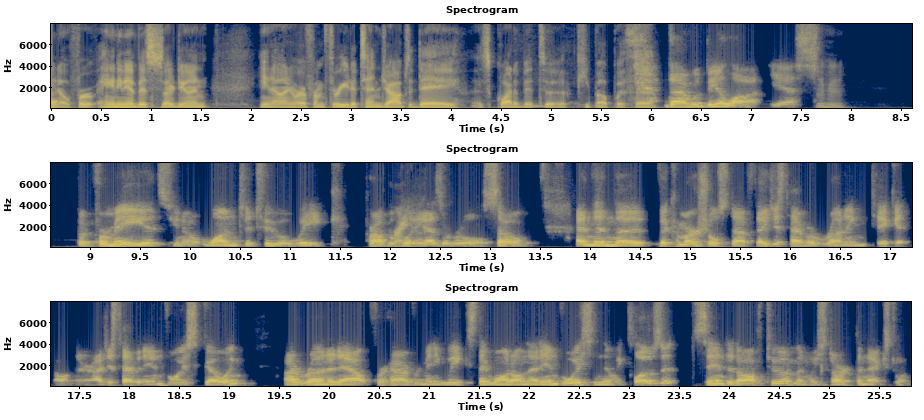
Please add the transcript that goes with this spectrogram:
you know for handyman business, they're doing you know anywhere from three to ten jobs a day. It's quite a bit to keep up with there. That would be a lot, yes. Mhm. But for me, it's you know one to two a week probably Right. as a rule. So, and then the the commercial stuff, they just have a running ticket on there. I just have an invoice going. I run it out for however many weeks they want on that invoice, and then we close it, send it off to them, and we start the next one.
